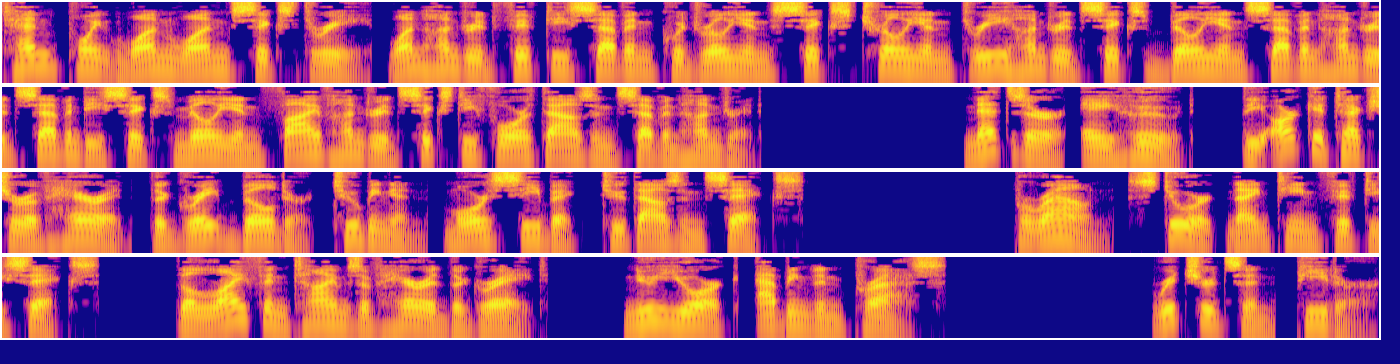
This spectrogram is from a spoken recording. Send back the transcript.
10.1163 157 quadrillion 6 trillion 306 billion 776 million 564,700 Netzer, Ehud. The Architecture of Herod, the Great Builder Tübingen, Mohr Siebeck 2006. Perowne, Stuart 1956. The Life and Times of Herod the Great. New York, Abingdon Press. Richardson, Peter.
